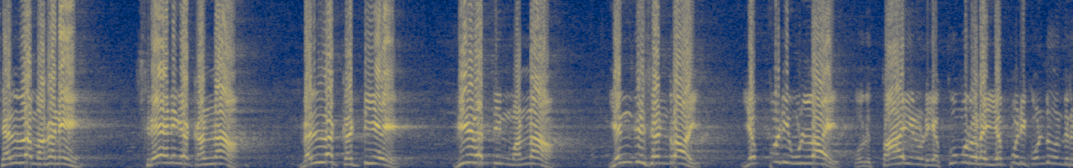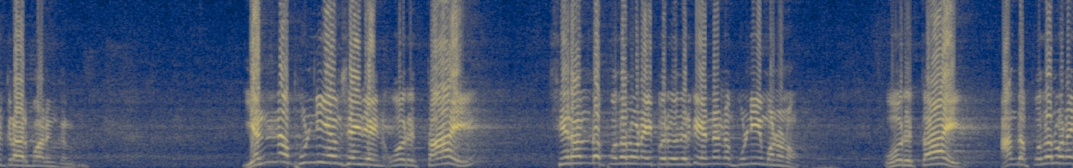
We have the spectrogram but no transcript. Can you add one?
செல்ல மகனே சிரேணிக கண்ணா வெள்ள கட்டியே வீரத்தின் மன்னா எங்கு சென்றாய் எப்படி உள்ளாய் ஒரு தாயினுடைய குமுறலை எப்படி கொண்டு வந்திருக்கிறார் பாருங்கள். என்ன புண்ணியம் செய்தேன்? ஒரு தாய் சிறந்த புதல்வனை பெறுவதற்கு என்னென்ன புண்ணியம் பண்ணணும்? ஒரு தாய் அந்த புதல்வனை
